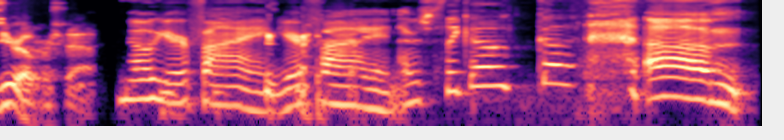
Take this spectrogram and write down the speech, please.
zero percent. No, you're fine. You're fine. I was just like, oh god. Um,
